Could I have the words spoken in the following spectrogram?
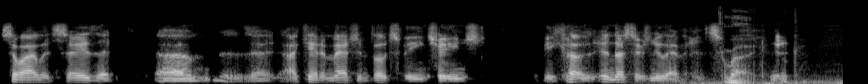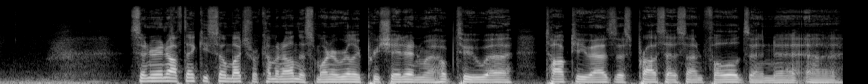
So I would say that um, that I can't imagine votes being changed because unless there's new evidence. Right. Okay. Senator Inhofe, thank you so much for coming on this morning. I really appreciate it, and I hope to uh, talk to you as this process unfolds and uh, uh,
